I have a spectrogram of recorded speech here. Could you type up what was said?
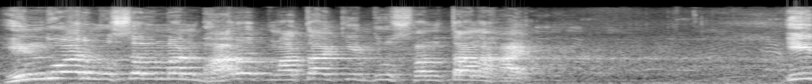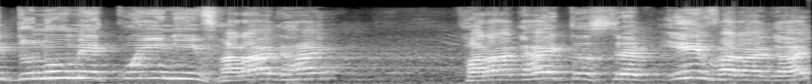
हिंदू और मुसलमान भारत माता की दो संतान है ये दोनों में कोई नहीं फराक है फराक है तो सिर्फ ये फराक है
